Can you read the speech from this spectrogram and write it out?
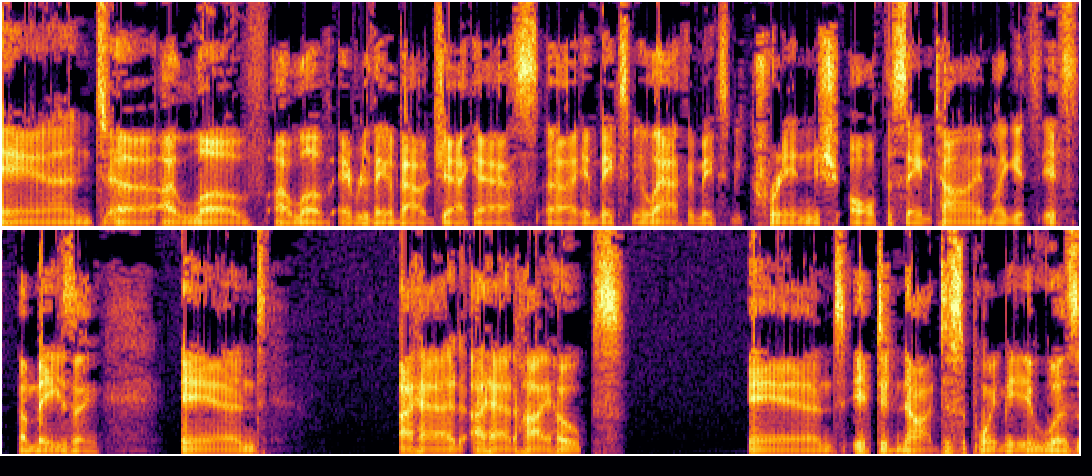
And uh, I love I love everything about Jackass. Uh, it makes me laugh. It makes me cringe all at the same time. Like it's it's amazing. And I had I had high hopes, and it did not disappoint me. It was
